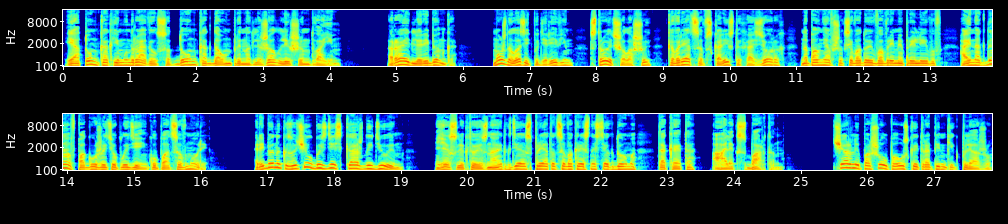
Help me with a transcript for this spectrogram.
и о том, как ему нравился дом, когда он принадлежал лишь им двоим. Рай для ребенка, можно лазить по деревьям, строить шалаши, ковыряться в скалистых озерах, наполнявшихся водой во время приливов, а иногда в погожий теплый день купаться в море. Ребенок изучил бы здесь каждый дюйм. Если кто и знает, где спрятаться в окрестностях дома, так это Алекс Бартон. Чарли пошел по узкой тропинке к пляжу.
